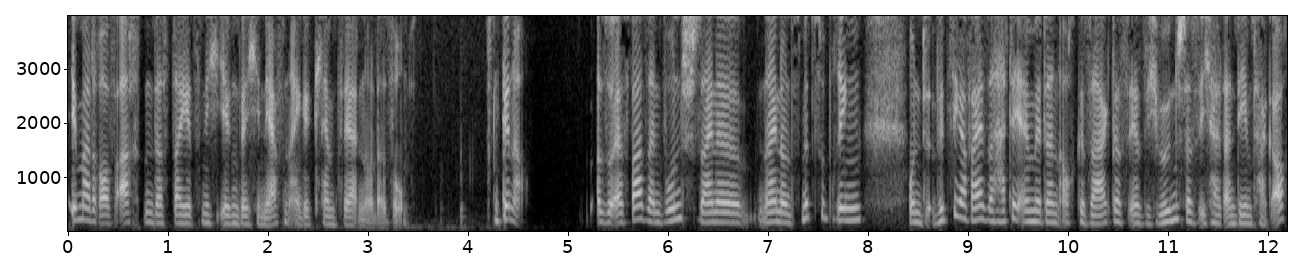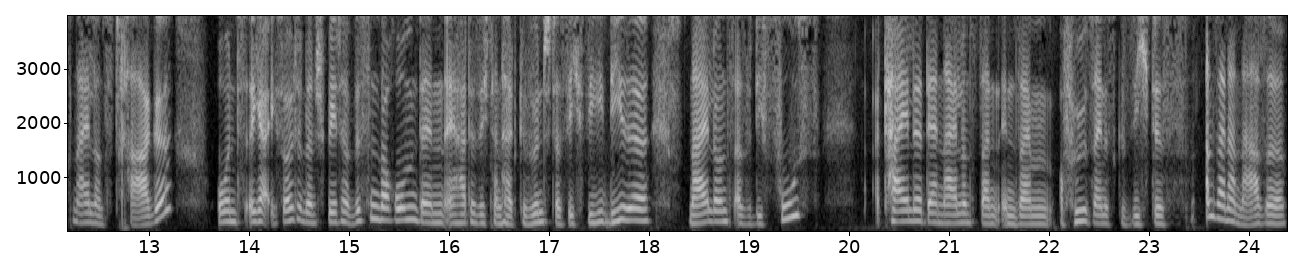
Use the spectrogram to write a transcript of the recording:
immer darauf achten, dass da jetzt nicht irgendwelche Nerven eingeklemmt werden oder so. Genau also es war sein Wunsch, seine Nylons mitzubringen. Und witzigerweise hatte er mir dann auch gesagt, dass er sich wünscht, dass ich halt an dem Tag auch Nylons trage. Und ja, ich sollte dann später wissen, warum, denn er hatte sich dann halt gewünscht, dass ich sie, diese Nylons, also die Fußteile der Nylons dann in seinem, auf Höhe seines Gesichtes, an seiner Nase,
